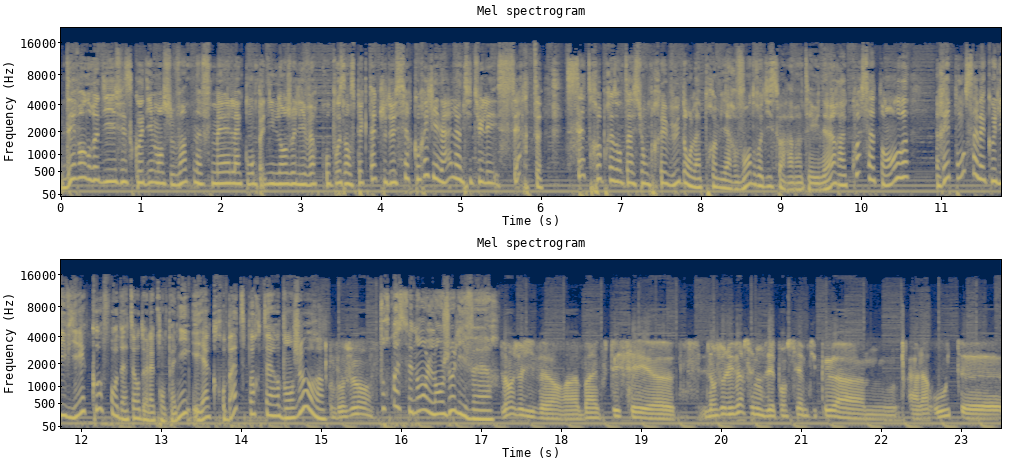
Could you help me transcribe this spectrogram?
Dès vendredi jusqu'au dimanche 29 mai, la compagnie L'Enjoliveur propose un spectacle de cirque original intitulé Certes. Sept représentations prévues dont la première vendredi soir à 21h. À quoi s'attendre? Réponse avec Olivier, cofondateur de la compagnie et acrobate porteur. Bonjour. Bonjour, Pourquoi ce nom L'Enjoliveur l'enjoliveur. Euh, ben écoutez, c'est euh, l'enjoliveur, ça nous faisait penser un petit peu à, à la route. euh,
